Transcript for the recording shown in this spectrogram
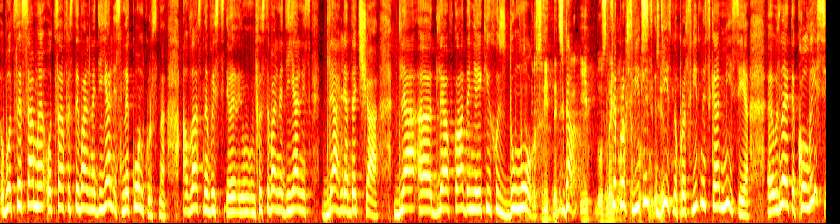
бо це саме оця фестивальна діяльність не конкурсна, а власне е, фестивальна діяльність для глядача, для, е, для вкладення якихось думок. Це просвітницька і Це ознайомча, просвітницька, по суті. дійсно просвітницька місія. Е, Ви знаєте, колись,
